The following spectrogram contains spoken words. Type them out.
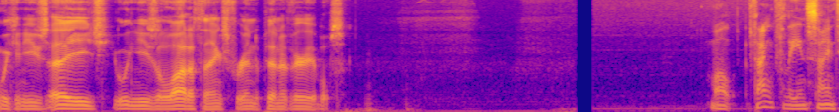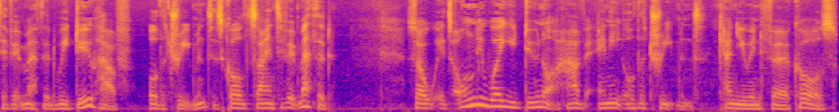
we can use age, we can use a lot of things for independent variables. Well, thankfully, in scientific method, we do have other treatments. It's called scientific method. So it's only where you do not have any other treatment can you infer cause.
